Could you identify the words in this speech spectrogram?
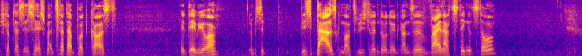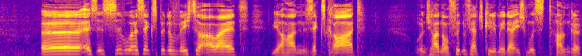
ich glaube, das ist erst mein zweiter Podcast in dem Jahr. Ein bisschen, Pause gemacht zwischendrin, da den ganzen Weihnachtsdingens da. Äh, es ist 7.06 Uhr, bin auf dem Weg zur Arbeit. Wir haben 6 Grad und ich habe noch 45 Kilometer. Ich muss tanken.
